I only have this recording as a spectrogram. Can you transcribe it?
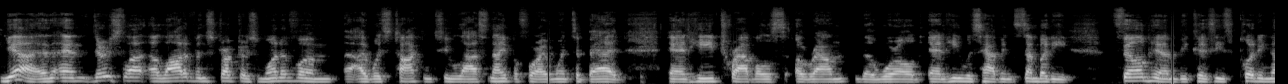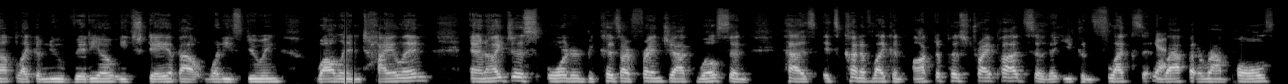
Yeah, and, and there's a lot, a lot of instructors. One of them I was talking to last night before I went to bed, and he travels around the world, and he was having somebody film him because he's putting up like a new video each day about what he's doing while in Thailand. And I just ordered because our friend Jack Wilson has it's kind of like an octopus tripod so that you can flex it yeah. and wrap it around poles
